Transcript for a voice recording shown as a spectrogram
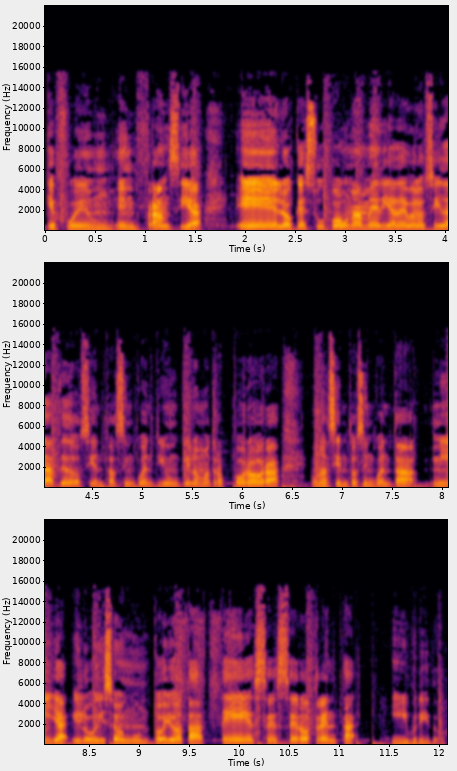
que fue en, Francia, eh, lo que supo una media de velocidad de 251 kilómetros por hora, unas 150 millas, y lo hizo en un Toyota TS030 híbrido.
